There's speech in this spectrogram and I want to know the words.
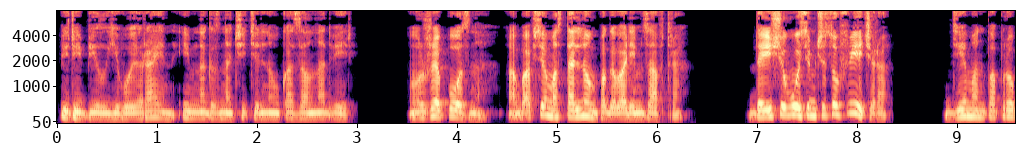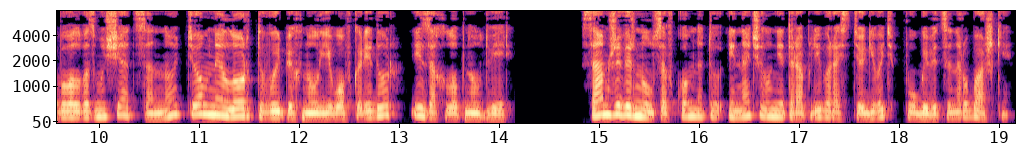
Перебил его Ирайн и многозначительно указал на дверь. Уже поздно. Обо всем остальном поговорим завтра. Да еще восемь часов вечера. Демон попробовал возмущаться, но темный лорд выпихнул его в коридор и захлопнул дверь. Сам же вернулся в комнату и начал неторопливо расстегивать пуговицы на рубашке.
